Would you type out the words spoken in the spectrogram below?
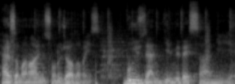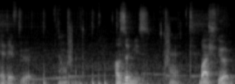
Her zaman aynı sonucu alamayız. Bu yüzden 25 saniyeyi hedefliyorum. Anladım. Hazır mıyız? Evet. Başlıyorum.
